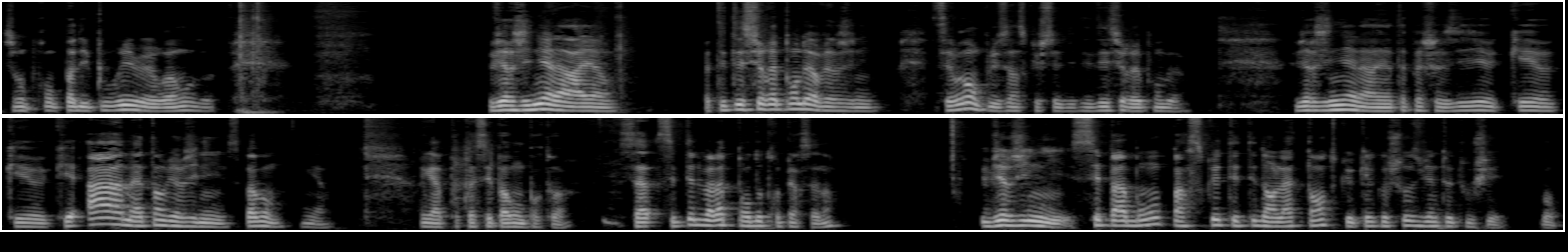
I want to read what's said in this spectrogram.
j'en prends pas des pourris, mais vraiment. Virginie, a rien. Bah, t'étais sur répondeur, Virginie. C'est vrai en plus, hein, ce que je te dis. T'étais sur répondeur. Virginie, a rien, t'as pas choisi. Ok, ok, ok. Ah, mais attends, Virginie, c'est pas bon. Regarde. Regarde pourquoi c'est pas bon pour toi. Ça, c'est peut-être valable pour d'autres personnes. Hein. Virginie, c'est pas bon parce que t'étais dans l'attente que quelque chose vienne te toucher. Bon,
